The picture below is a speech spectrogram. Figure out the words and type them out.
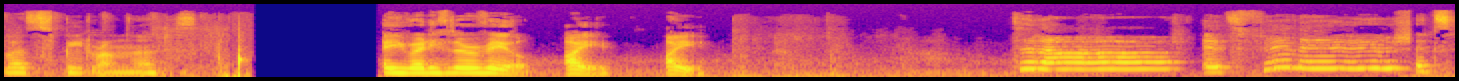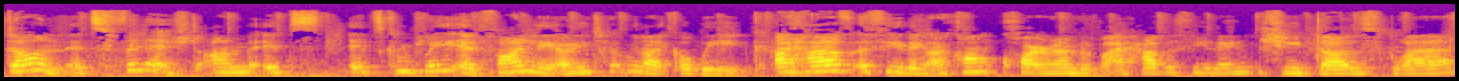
let's speed run this. Are you ready for the reveal? Are you? Are you? Ta-da! It's finished! It's done. It's finished. Um, it's it's completed finally. It only took me like a week. I have a feeling i can't quite remember but i have a feeling she does wear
